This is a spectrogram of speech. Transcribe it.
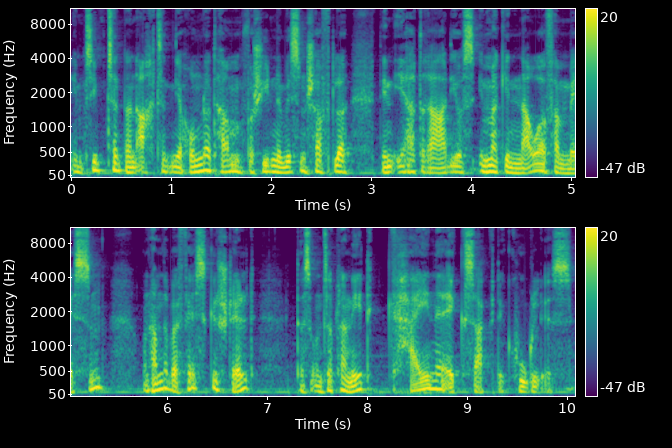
Im 17. und 18. Jahrhundert haben verschiedene Wissenschaftler den Erdradius immer genauer vermessen und haben dabei festgestellt, dass unser Planet keine exakte Kugel ist.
